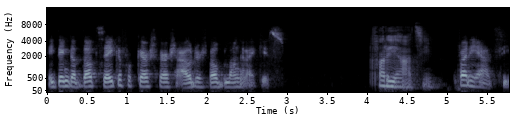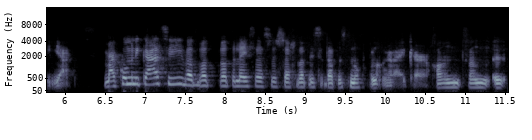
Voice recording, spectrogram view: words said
Ik denk dat dat zeker voor kerstverse ouders wel belangrijk is. Variatie. Variatie, ja. Maar communicatie, wat, wat, wat de leeflessen zeggen, dat is, dat is nog belangrijker. Gewoon van eh,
